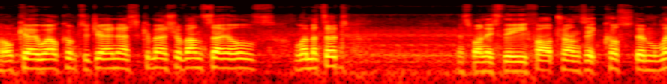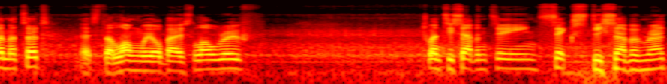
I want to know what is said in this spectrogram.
Okay, welcome to J&S Commercial Van Sales Limited. This one is the Ford Transit Custom Limited. It's the long wheelbase low roof. 2017 67 reg,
